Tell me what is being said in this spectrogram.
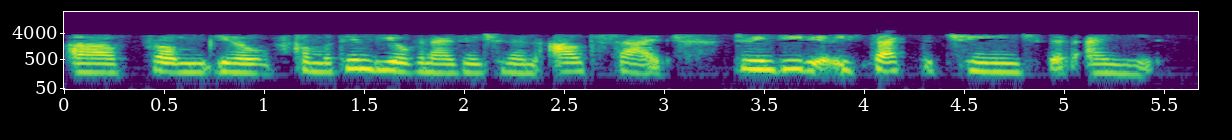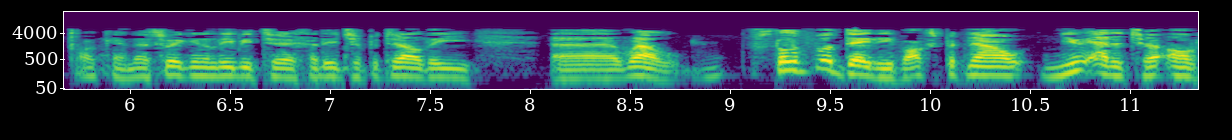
uh, from, you know, from within the organization and outside to indeed effect the change that I need. Okay, and that's where we're going to leave it to Khadija Patel, the, uh, well, still for Daily Vox, but now new editor of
